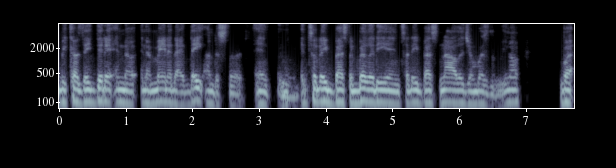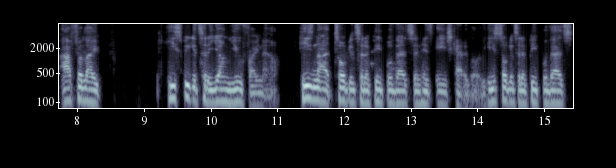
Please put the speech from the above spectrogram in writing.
because they did it in the in a manner that they understood and, and to their best ability and to their best knowledge and wisdom, you know. But I feel like he's speaking to the young youth right now. He's not talking to the people that's in his age category. He's talking to the people that's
